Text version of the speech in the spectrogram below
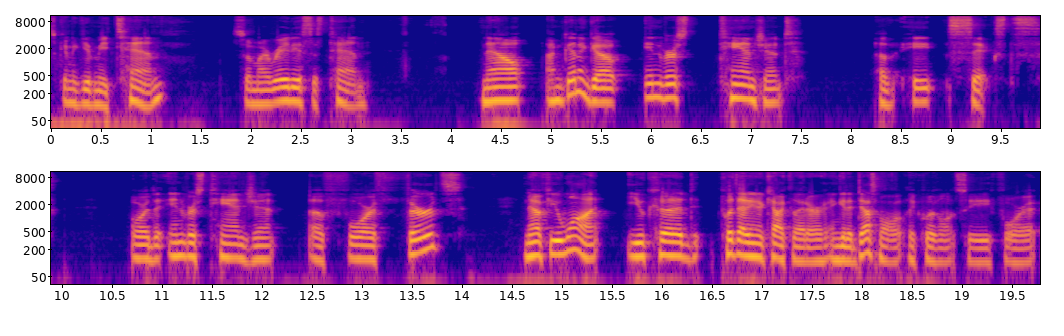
is going to give me 10. So my radius is 10. Now I'm going to go inverse tangent of 8 sixths or the inverse tangent of 4 thirds. Now if you want, you could put that in your calculator and get a decimal equivalency for it.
